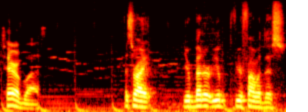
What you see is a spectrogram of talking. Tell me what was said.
Tera Blast. That's right. You're better. You're, you're fine with this.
